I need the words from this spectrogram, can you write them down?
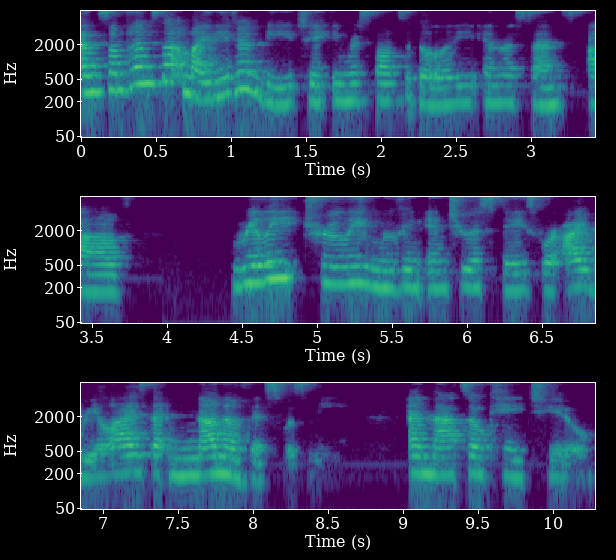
And sometimes that might even be taking responsibility in the sense of really truly moving into a space where I realize that none of this was me. And that's okay too.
